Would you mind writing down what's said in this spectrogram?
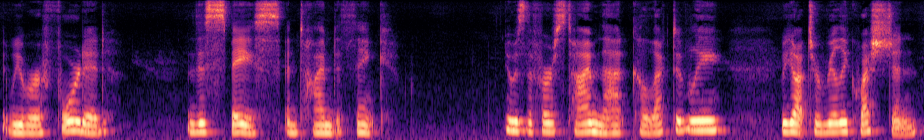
that we were afforded this space and time to think. It was the first time that collectively we got to really question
